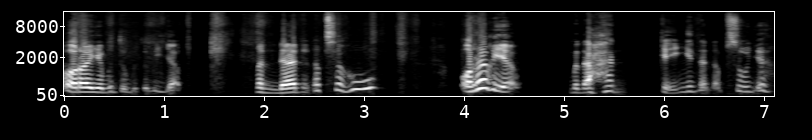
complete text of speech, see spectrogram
orang yang betul-betul bijak mendan nafsahu orang yang menahan keinginan nafsunya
